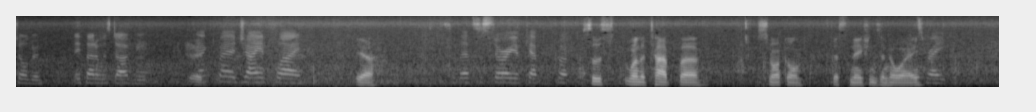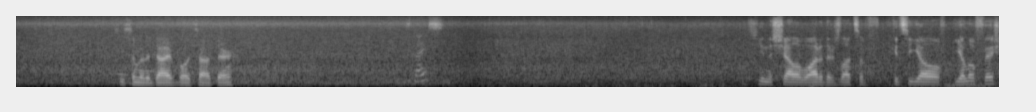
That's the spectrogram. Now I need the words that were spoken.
children. They thought it was dog meat. Good. Attacked by a giant fly. Yeah. So that's the story of Captain Cook. So this is one of the top uh, snorkel destinations in Hawaii. That's right. See some of the dive boats out there. It's nice. See in the shallow water, there's lots of. You can see yellow yellow fish.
